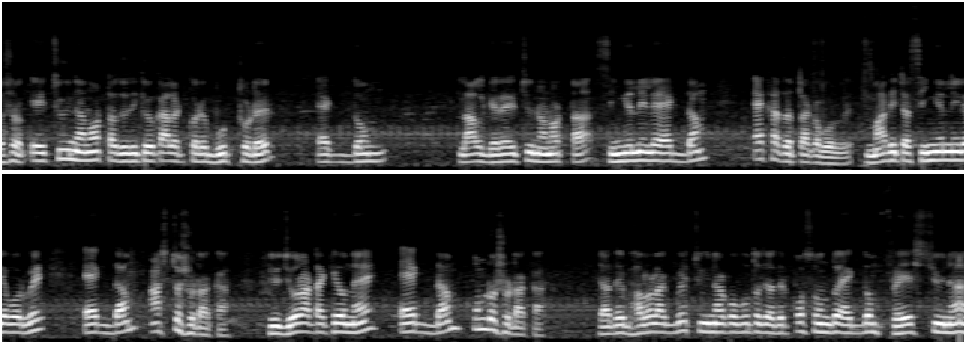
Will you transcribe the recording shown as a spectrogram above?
দর্শক, এই চুইনা নটটা যদি কেউ কালেক্ট করে বুট ঠোঁটের, একদম লাল ঘেরে এই চুইনা নটটা সিঙ্গেল নিলে একদম এক হাজার টাকা পড়বে। মাদিটা সিঙ্গেল নিলে পড়বে একদম আটশোশো টাকা। যদি জোড়াটা কেউ নেয় একদম পনেরোশো টাকা। যাদের ভালো লাগবে চুইনা কবুতর, যাদের পছন্দ একদম ফ্রেশ চুইনা,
